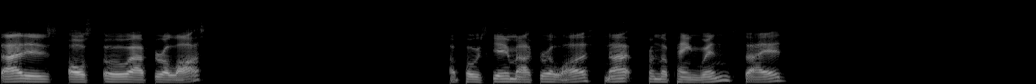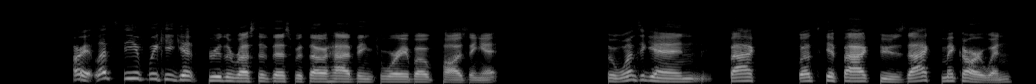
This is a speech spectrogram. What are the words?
that is also after a loss. A post game after a loss, not from the Penguins side. All right, let's see if we can get through the rest of this without having to worry about pausing it. So once again, back. Let's get back to Zack MacEwen.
